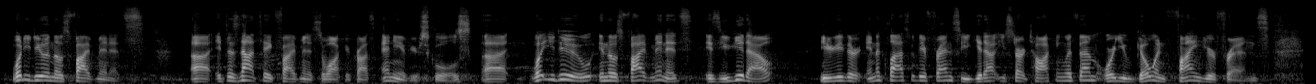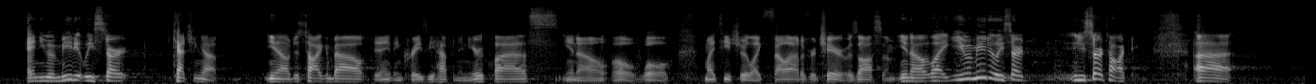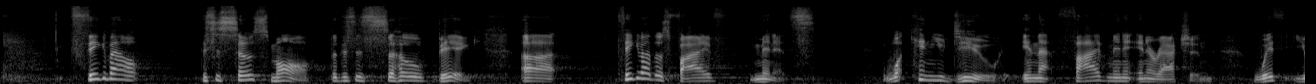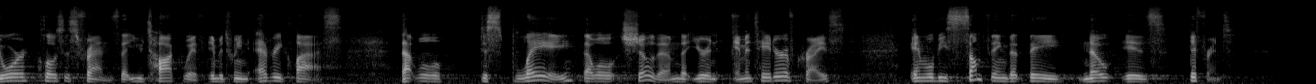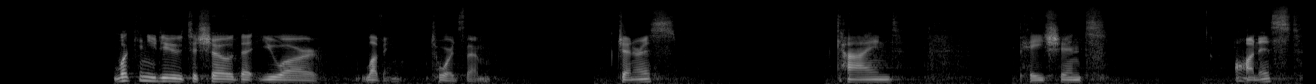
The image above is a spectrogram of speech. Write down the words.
What do you do in those five minutes? Uh, it does not take five minutes to walk across any of your schools. Uh, what you do in those five minutes is you get out. You're either in a class with your friends, so you get out, you start talking with them, or you go and find your friends, and you immediately start catching up you know, just talking about did anything crazy happen in your class? You know, oh well, my teacher like fell out of her chair. It was awesome. You know, like you immediately start you start talking. Uh, think about this is so small, but this is so big. Uh, think about those five minutes. What can you do in that five minute interaction with your closest friends that you talk with in between every class that will display that will show them that you're an imitator of Christ and will be something that they know is different. What can you do to show that you are loving towards them? Generous, kind, patient, honest,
